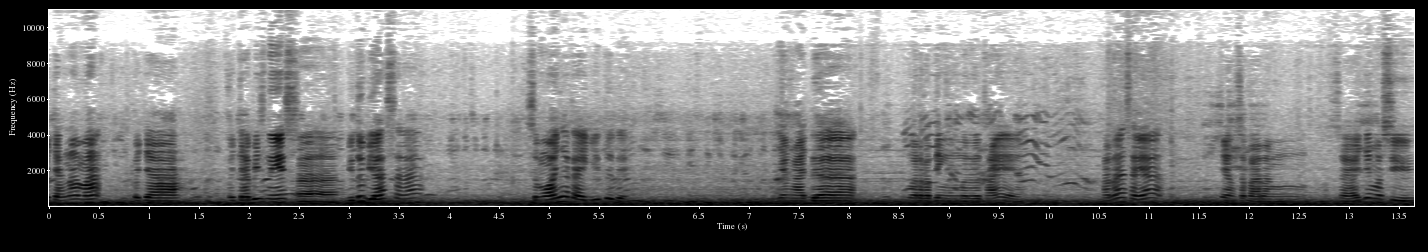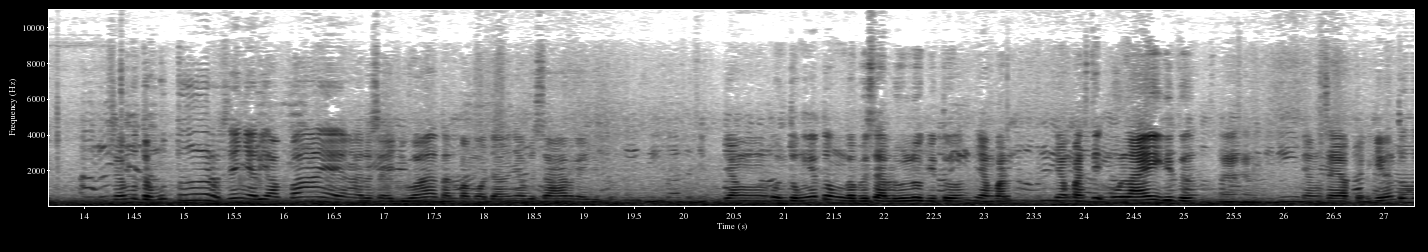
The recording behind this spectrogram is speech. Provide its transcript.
pecah nama pecah pecah bisnis Ah, itu biasa. Semuanya kayak gitu deh. Yang ada marketing menurut saya ya. Karena saya yang sekarang saya aja masih saya muter-muter saya nyari apa ya yang harus saya jual tanpa modalnya besar kayak gitu yang untungnya tuh nggak besar dulu gitu. Yang par- yang pasti mulai gitu. Mhm. yang saya pikirin tuh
